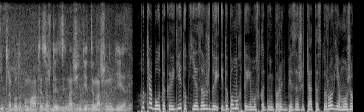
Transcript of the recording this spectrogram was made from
тут треба допомагати завжди. Це наші діти, наша надія. Потреба у таких діток є завжди, і допомогти їм у складній боротьбі за життя та здоров'я може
